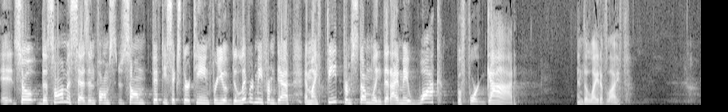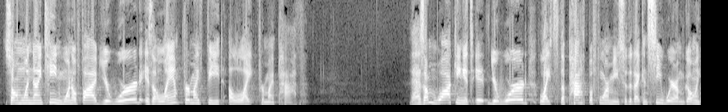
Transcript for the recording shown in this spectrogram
Eh, so the psalmist says in Psalm 56 13, For you have delivered me from death and my feet from stumbling, that I may walk before God in the light of life. Psalm 119, 105, Your word is a lamp for my feet, a light for my path. As I'm walking, it's, it, your word lights the path before me so that I can see where I'm going.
